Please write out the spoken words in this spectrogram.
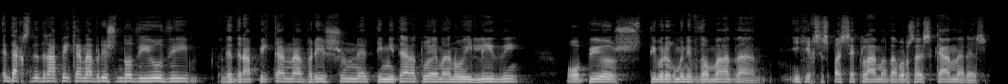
εντάξει, δεν τραπήκαν να βρίσουν το Διούδη, δεν τραπήκαν να βρίσουν τη μητέρα του Εμμανουηλίδη, ο οποίος την προηγούμενη εβδομάδα είχε ξεσπάσει σε κλάματα μπροστά στις κάμερες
